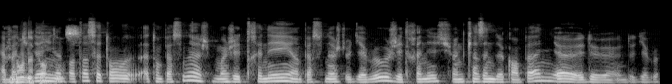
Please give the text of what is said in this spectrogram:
ah bah, tu donnes une importance à ton, à ton personnage. Moi, j'ai traîné un personnage de Diablo, j'ai traîné sur une quinzaine de campagnes, euh, de, de, Diablo,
